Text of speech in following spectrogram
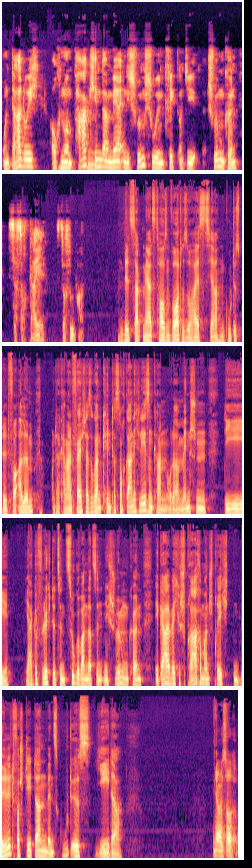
und dadurch auch nur ein paar mhm. Kinder mehr in die Schwimmschulen kriegt und die schwimmen können, ist das doch geil. Ist doch super. Ein Bild sagt mehr als tausend Worte, so heißt es ja. Ein gutes Bild vor allem. Und da kann man vielleicht ja sogar ein Kind, das noch gar nicht lesen kann. Oder Menschen, die ja geflüchtet sind, zugewandert sind, nicht schwimmen können. Egal welche Sprache man spricht, ein Bild versteht dann, wenn es gut ist, jeder. Ja, ist, auch,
